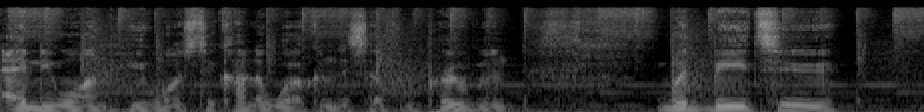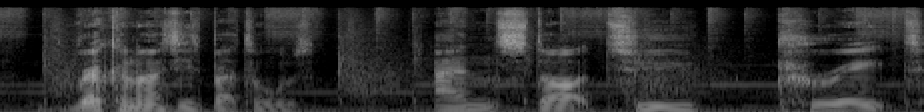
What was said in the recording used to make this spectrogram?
anyone who wants to kind of work on their self improvement would be to recognize these battles and start to create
